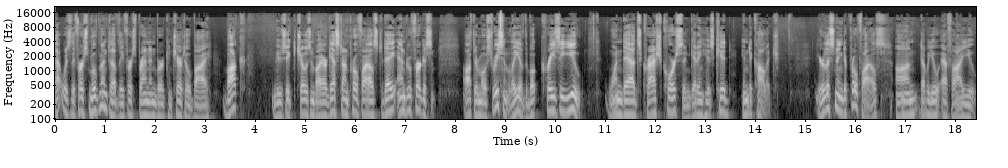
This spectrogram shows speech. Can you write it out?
That was the first movement of the first Brandenburg Concerto by Bach, music chosen by our guest on Profiles today, Andrew Ferguson, author most recently of the book Crazy U One Dad's Crash Course in Getting His Kid into College. You're listening to Profiles on WFIU.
